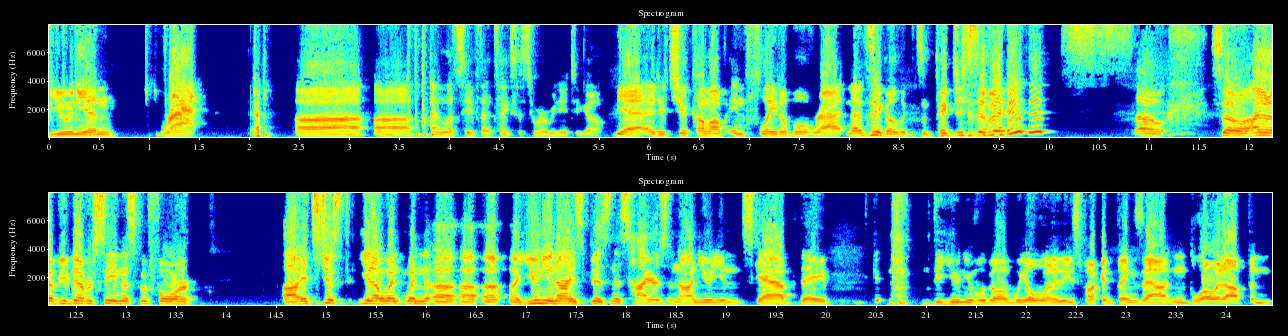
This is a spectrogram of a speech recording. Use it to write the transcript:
Union Rat. Uh, uh, and let's see if that takes us to where we need to go. Yeah, and it should come up inflatable rat. Now take a look at some pictures of it. so, so I don't know if you've never seen this before. Uh, it's just you know when when uh, a, a, a unionized business hires a non-union scab, they the union will go and wheel one of these fucking things out and blow it up. And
